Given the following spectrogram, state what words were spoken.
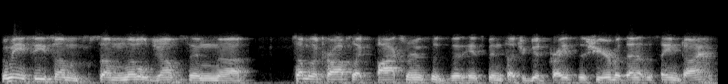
We may see some some little jumps in uh, some of the crops, like flax, for instance. It's been such a good price this year, but then at the same time,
